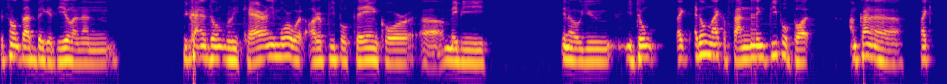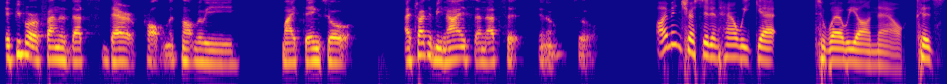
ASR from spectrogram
it's not that big a deal, and then you kind of don't really care anymore what other people think, or uh, maybe you know you you don't like I don't like offending people, but I'm kind of if people are offended, that's their problem. It's not really my thing. So I try to be nice, and that's it. You know. So I'm interested in how we get to where we are now because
